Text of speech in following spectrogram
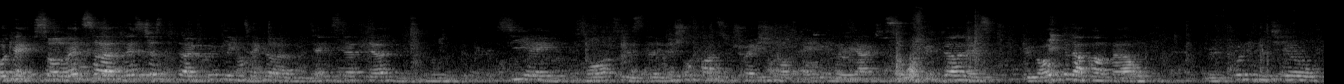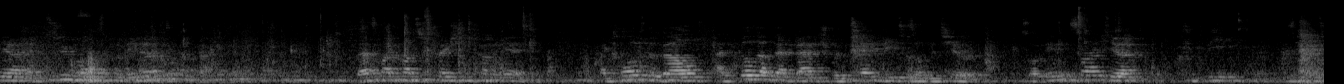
Okay, so let's uh, let's just uh, quickly take a take a step here. Ca naught is the initial concentration of A in the reactor. So what we've done is we've opened up our valve, we've put in material here at two moles per liter. That's my concentration coming in. I closed the valve, I filled up that batch with 10 liters of material. So inside here, B is equal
